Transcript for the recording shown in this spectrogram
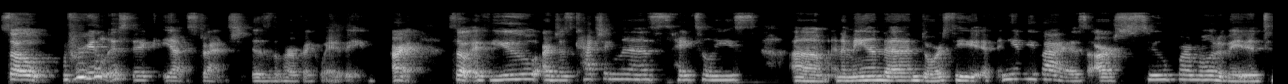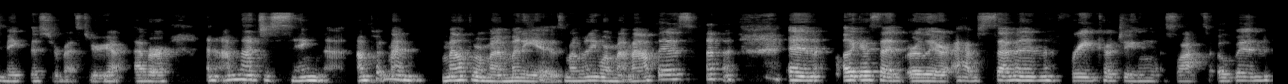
So realistic yet stretch is the perfect way to be. All right. So if you are just catching this, hey Talise, um, and Amanda and Dorsey, if any of you guys are super motivated to make this your best year ever, and I'm not just saying that, I'm putting my mouth where my money is, my money where my mouth is. and like I said earlier, I have seven free coaching slots open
